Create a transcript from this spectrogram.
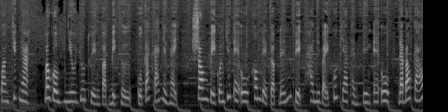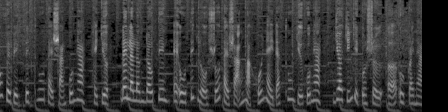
quan chức Nga bao gồm nhiều du thuyền và biệt thự của các cá nhân này. Song vị quan chức EU không đề cập đến việc 27 quốc gia thành viên EU đã báo cáo về việc tịch thu tài sản của Nga, hay chưa. Đây là lần đầu tiên EU tiết lộ số tài sản mà khối này đã thu giữ của Nga do chiến dịch quân sự ở Ukraine.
